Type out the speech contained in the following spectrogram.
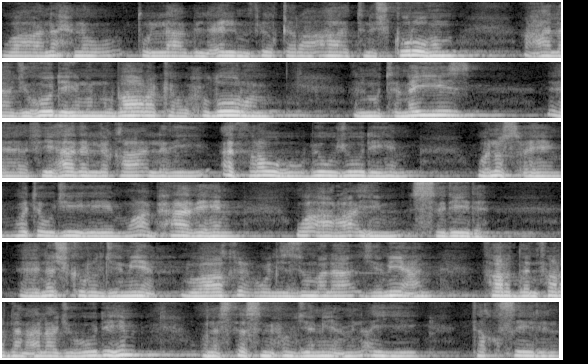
ونحن طلاب العلم في القراءات نشكرهم على جهودهم المباركة وحضورهم المتميز آه، في هذا اللقاء الذي أثروه بوجودهم ونصحهم وتوجيههم وأبحاثهم وآرائهم السديدة. آه، نشكر الجميع الواقع وللزملاء جميعا فردا فردا على جهودهم ونستسمح الجميع من أي تقصير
